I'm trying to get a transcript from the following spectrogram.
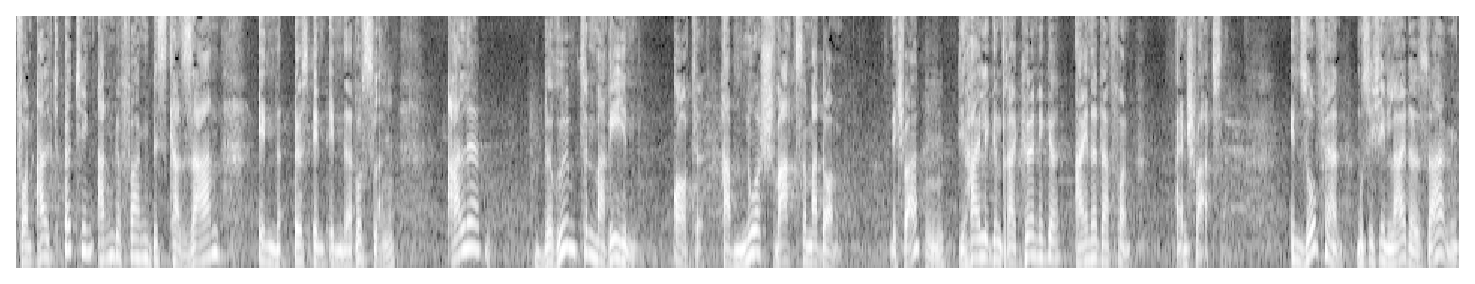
Von Altötting angefangen bis Kasan in, in, in Russland. Mhm. Alle berühmten Marienorte haben nur schwarze Madonnen. Nicht wahr? Mhm. Die heiligen drei Könige, einer davon ein Schwarzer. Insofern muss ich Ihnen leider sagen,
